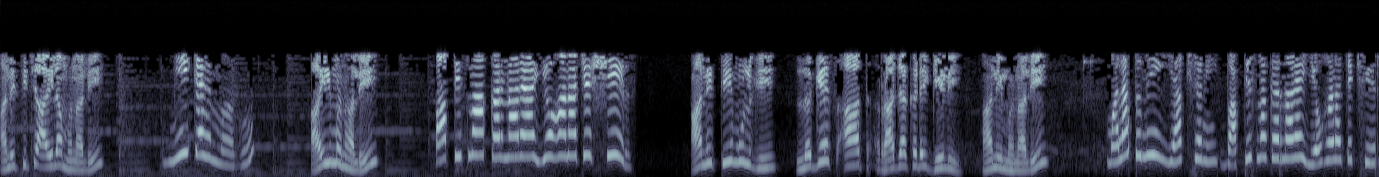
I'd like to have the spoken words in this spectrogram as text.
आणि तिच्या आईला म्हणाली मी काय मागू? आई म्हणाली बाप्तिस्मा करणाऱ्या योहानाचे शिर. आणि ती मुलगी लगेच आत राजाकडे गेली आणि म्हणाली मला तुम्ही या क्षणी बाप्तिस्मा करणाऱ्या योहानाचे क्षीर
